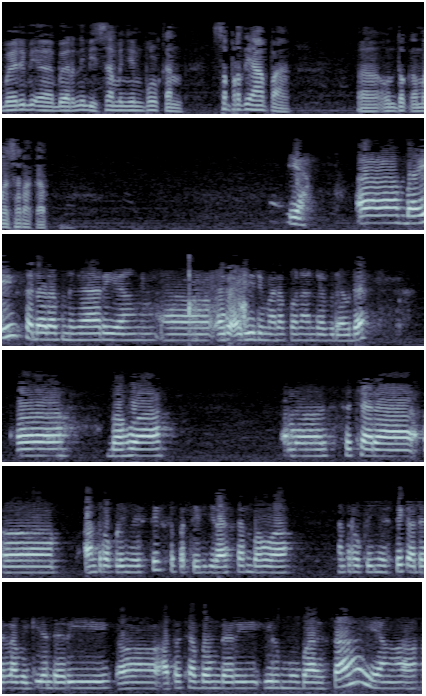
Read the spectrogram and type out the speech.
Ibu eh, Ibu Eri bisa menyimpulkan seperti apa eh, untuk masyarakat. Ya, Eh, baik saudara pendengar yang eh, RRI di mana pun anda berada, eh, bahwa eh, secara eh, antropolinguistik seperti dijelaskan bahwa antropolinguistik adalah bagian dari eh, atau cabang dari ilmu bahasa yang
